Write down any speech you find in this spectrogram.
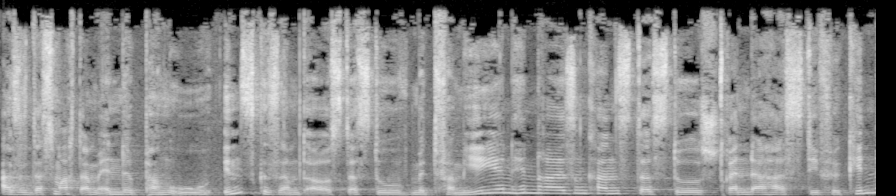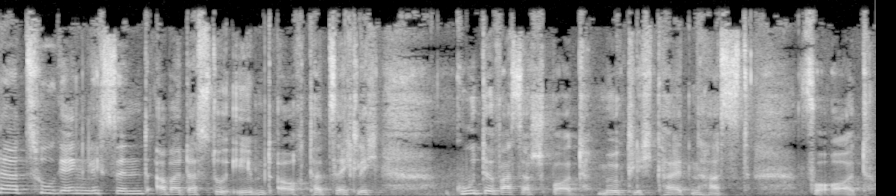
Also das macht am Ende Pangu insgesamt aus, dass du mit Familien hinreisen kannst, dass du Strände hast, die für Kinder zugänglich sind, aber dass du eben auch tatsächlich gute Wassersportmöglichkeiten hast vor Ort.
